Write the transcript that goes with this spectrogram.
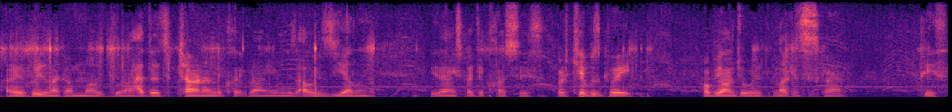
I was breathing like a mug, bro. I had to turn on the clip volume because I was yelling. I didn't expect to clutch this. But the kid was great. Hope y'all enjoyed. Like and subscribe. Peace.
